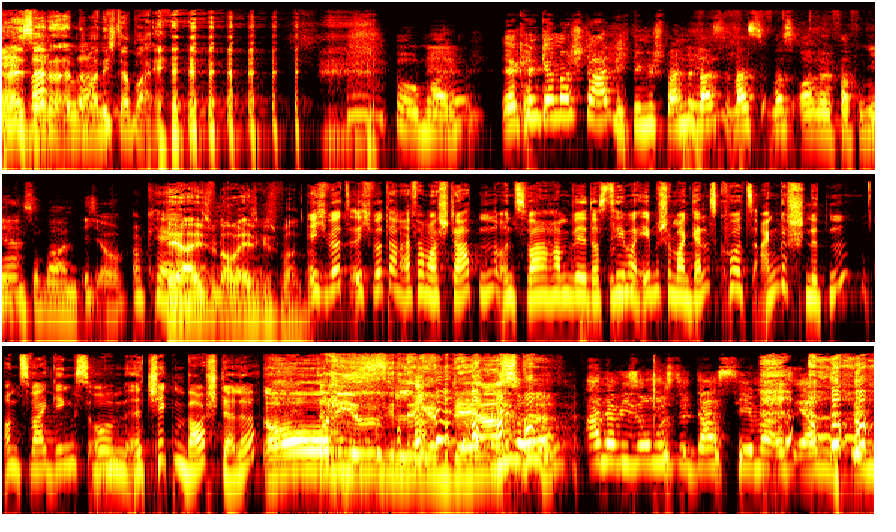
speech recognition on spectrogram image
Ja, es sei denn, einer war nicht dabei. Oh Mann. Ja, könnt gerne mal starten. Ich bin gespannt, was, was, was eure Favoriten Ja. so waren. Ich auch. Okay. ja, ich bin auch echt gespannt. Ich würde ich würd dann einfach mal starten. Und zwar haben wir das Thema eben schon mal ganz kurz angeschnitten. Und zwar ging es um äh, Chicken Baustelle. Oh, die ist die legendärste. Wieso? Anna, wieso musst du das Thema als erstes bringen?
